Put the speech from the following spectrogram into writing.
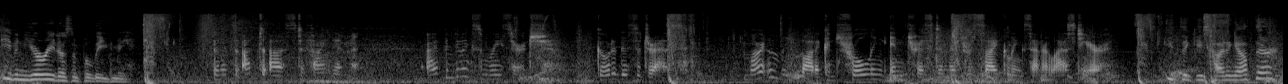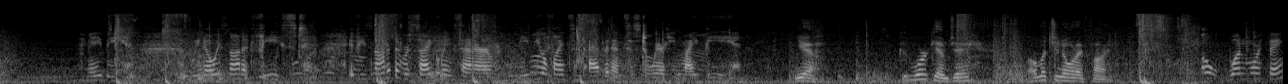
Even Yuri doesn't believe me. Then it's up to us to find him. I've been doing some research. Go to this address. Martin Li bought a controlling interest in this recycling center last year. You think he's hiding out there? Maybe. We know he's not at Feast. If he's not at the recycling center, maybe you'll find some evidence as to where he might be. Yeah. Good work, MJ. I'll let you know what I find. Oh, one more thing.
